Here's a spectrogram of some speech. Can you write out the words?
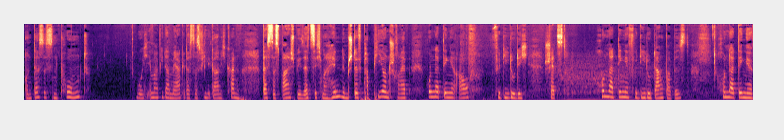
Und das ist ein Punkt, wo ich immer wieder merke, dass das viele gar nicht können. Bestes Beispiel, setz dich mal hin, nimm Stift Papier und schreib 100 Dinge auf, für die du dich schätzt. 100 Dinge, für die du dankbar bist. 100 Dinge,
